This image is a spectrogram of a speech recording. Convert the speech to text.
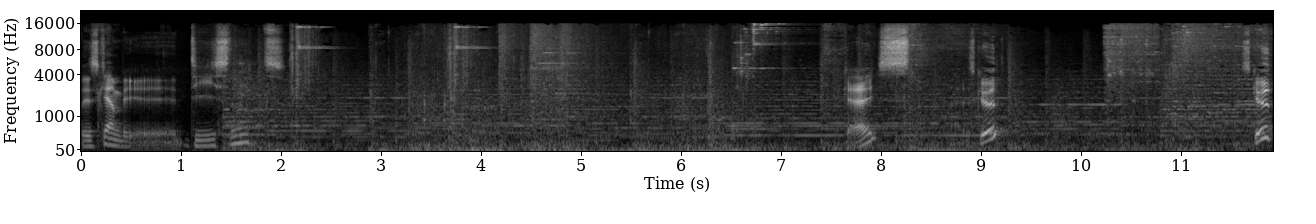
This can be decent. Okay, that's good. It's good.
